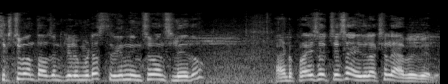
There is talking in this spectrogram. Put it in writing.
sixty one thousand kilometres తిరిగింది ఇన్సూరెన్స్ లేదు. అండ్ ప్రైస్ వచ్చేసి ఐదు లక్షల యాభై వేలు.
